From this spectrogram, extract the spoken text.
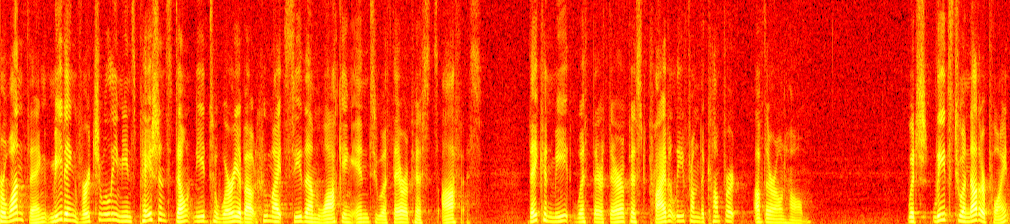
For one thing, meeting virtually means patients don't need to worry about who might see them walking into a therapist's office. They can meet with their therapist privately from the comfort of their own home. Which leads to another point.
